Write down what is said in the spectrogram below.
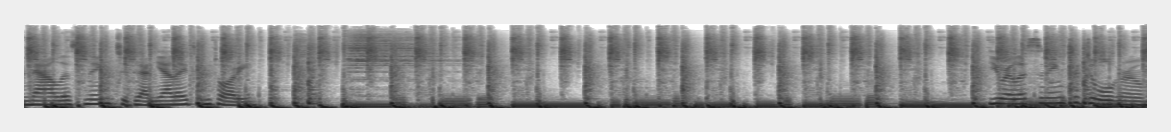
now listening to Daniele Tintori. You are listening to Dual Room.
